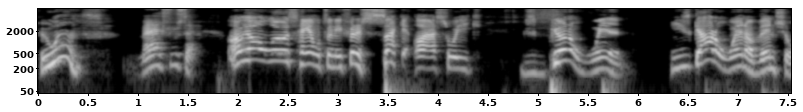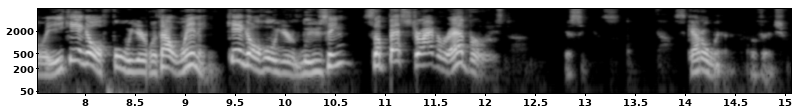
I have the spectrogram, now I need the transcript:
Who wins? Max Verstappen. I'm going Lewis Hamilton. He finished second last week. He's gonna win. He's got to win eventually. He can't go a full year without winning. Can't go a whole year losing. He's the best driver ever. He's not. Yes, he is. He's got to win eventually.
